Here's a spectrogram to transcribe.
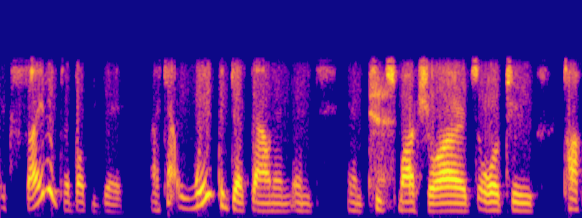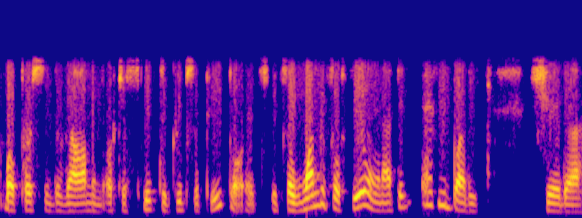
excited about the day. I can't wait to get down and and, and teach martial arts or to talk about personal development or to speak to groups of people. It's it's a wonderful feeling, and I think everybody should uh,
